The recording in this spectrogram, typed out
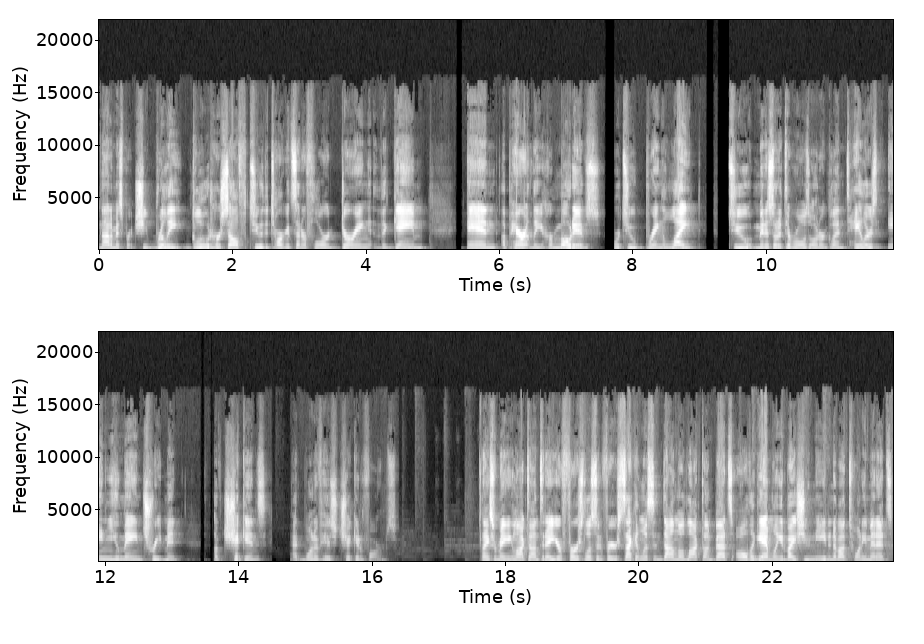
not a misprint. She really glued herself to the Target Center floor during the game. And apparently, her motives were to bring light to Minnesota Timberwolves owner Glen Taylor's inhumane treatment of chickens at one of his chicken farms. Thanks for making Locked On today your first listen. For your second listen, download Locked On Bets, all the gambling advice you need in about 20 minutes.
